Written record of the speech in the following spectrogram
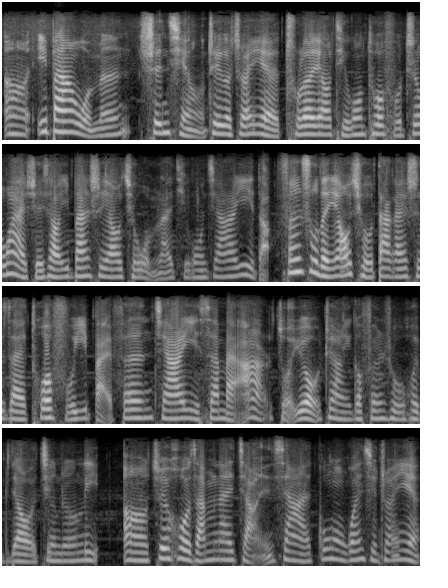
嗯，一般我们申请这个专业，除了要提供托福之外，学校一般是要求我们来提供 GRE 的。分数的要求大概是在托福一百分，GRE 三百二左右，这样一个分数会比较有竞争力。嗯，最后咱们来讲一下公共关系专业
